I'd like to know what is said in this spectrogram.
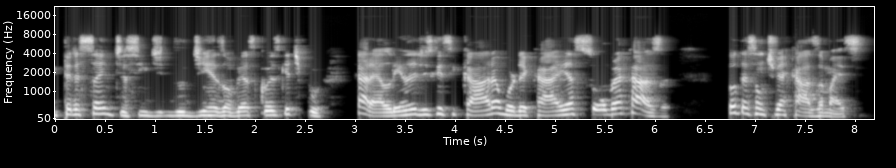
interessante, assim, de, de resolver as coisas. Que é tipo, cara, a lenda diz que esse cara, o Mordecai, assombra a casa. Então, se não tiver casa mais,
